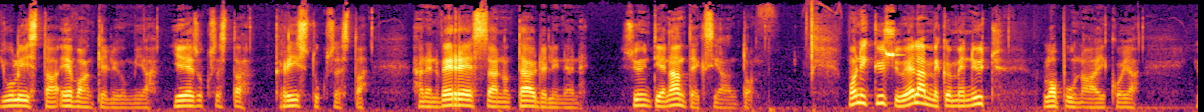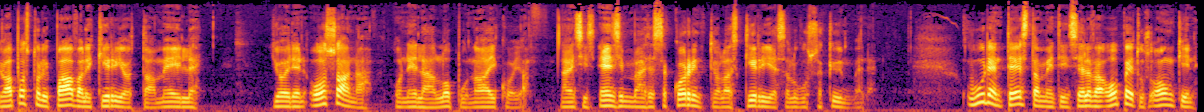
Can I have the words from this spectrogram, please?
julistaa evankeliumia Jeesuksesta, Kristuksesta. Hänen veressään on täydellinen syntien anteeksianto. Moni kysyy, elämmekö me nyt lopun aikoja? Jo apostoli Paavali kirjoittaa meille, joiden osana on elää lopun aikoja. Näin siis ensimmäisessä korinttiolaiskirjeessä luvussa 10. Uuden testamentin selvä opetus onkin,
